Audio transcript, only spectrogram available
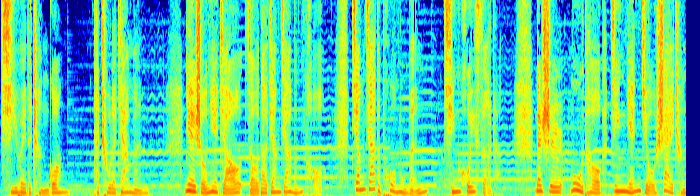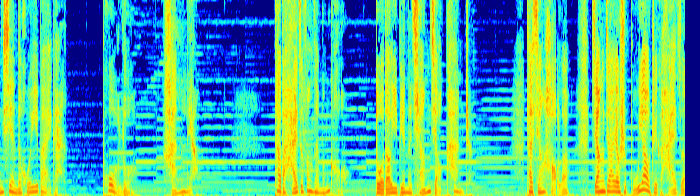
细微的晨光，他出了家门，蹑手蹑脚走到江家门口。江家的破木门，青灰色的，那是木头经年久晒成线的灰败感，破落，寒凉。他把孩子放在门口，躲到一边的墙角看着。他想好了，江家要是不要这个孩子，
